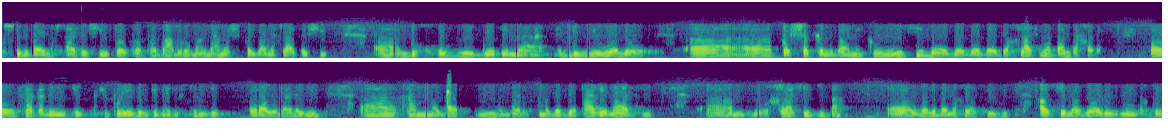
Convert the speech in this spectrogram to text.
اصول باندې خلاص شي په په بابرومندانه شکل باندې خلاص شي د خوږي ګوتې نه د نیولو په شکل باندې کوي چې د د د خلاص نه باندې خلاص او سره دې چې په یوه کې د ستونزې راولاړوي هم مګر مګر مګر بیا پاره نه دي خلاصيږي به ولې باندې خلاصيږي او چې لا غواړو موږ خپل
